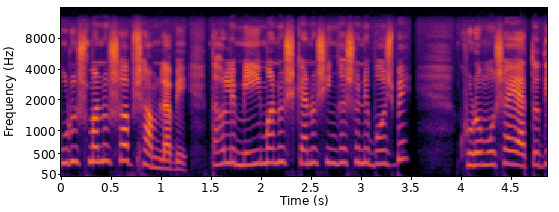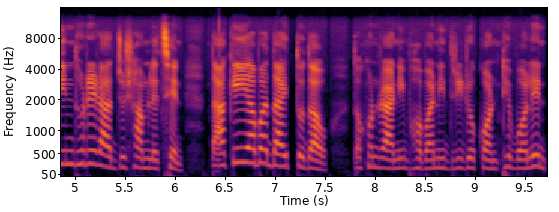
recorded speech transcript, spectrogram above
পুরুষ মানুষ সব সামলাবে, তাহলে মেয়ে মানুষ কেন সিংহাসনে বসবে? খুড়োমশাই এতদিন ধরে রাজ্য সামলেছেন, তাকেই আবার দায়িত্ব দাও। তখন রানী ভবানী দৃঢ় কণ্ঠে বলেন,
